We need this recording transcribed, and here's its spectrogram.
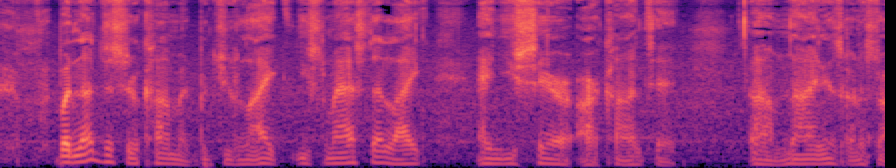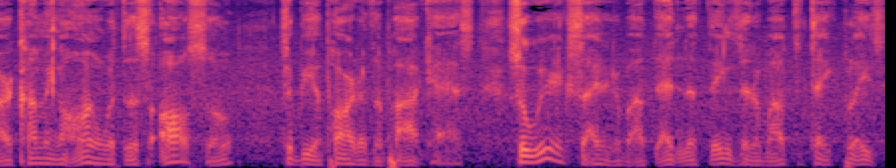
but not just your comment, but you like, you smash that like, and you share our content um, Nine is going to start coming on with us also to be a part of the podcast. So we're excited about that and the things that are about to take place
